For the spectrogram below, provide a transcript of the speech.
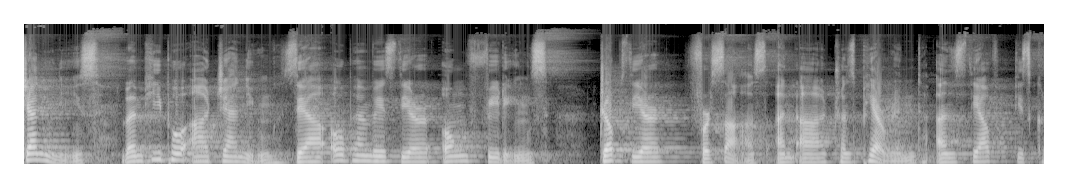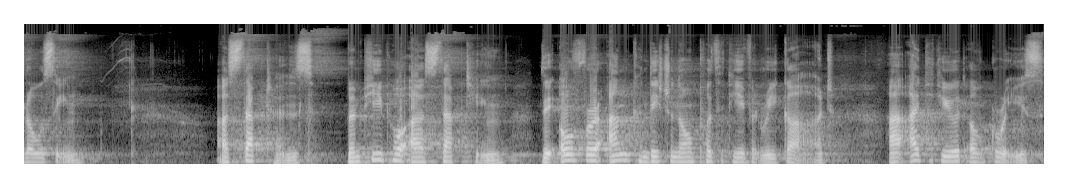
Genuineness. When people are genuine, they are open with their own feelings, drop their facades, and are transparent and self disclosing. Acceptance. When people are accepting, they offer unconditional positive regard, an attitude of grace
